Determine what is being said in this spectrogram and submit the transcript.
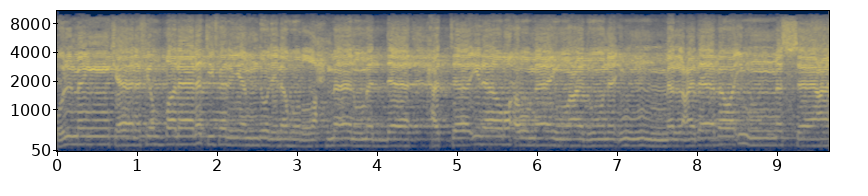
قل من كان في الضلالة فليمدد له الرحمن مدا حتى إذا رأوا ما يوعدون إما العذاب وإما الساعة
